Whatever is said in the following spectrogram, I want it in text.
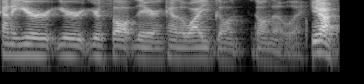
Kind of your your your thought there, and kind of why you've gone gone that way. Yeah,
